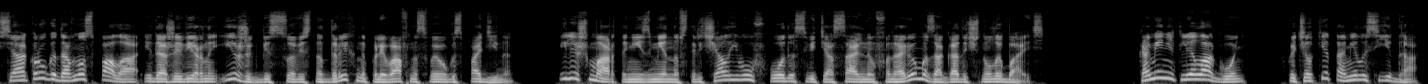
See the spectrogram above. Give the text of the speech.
Вся округа давно спала, и даже верный Иржик бессовестно дрых, наплевав на своего господина. И лишь Марта неизменно встречал его у входа, светя сальным фонарем и загадочно улыбаясь. В камине тлел огонь, в котелке томилась еда,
